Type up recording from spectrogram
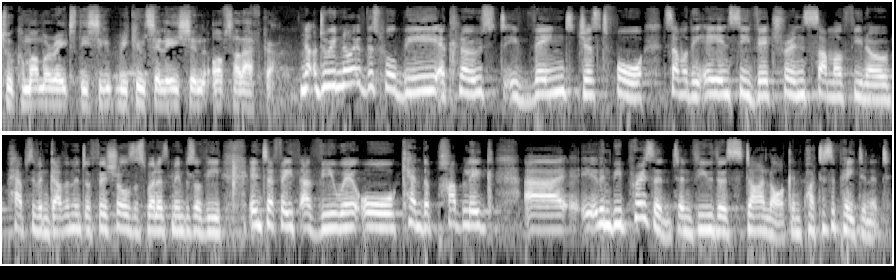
to commemorate the reconciliation of South Africa. Now, do we know if this will be a closed event just for some of the ANC veterans, some of, you know, perhaps even government officials, as well as members of the Interfaith Aviwe, or can the public uh, even be present and view this dialogue and participate in it?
